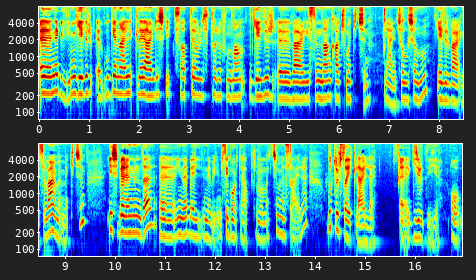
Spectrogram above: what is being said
E, ne bileyim gelir e, bu genellikle yerleşik iktisat teorisi tarafından gelir e, vergisinden kaçmak için yani çalışanın gelir vergisi vermemek için işverenin de e, yine belli ne bileyim sigorta yaptırmamak için vesaire bu tür sayıklarla e, girdiği o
